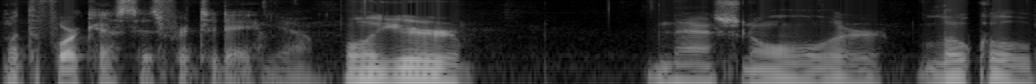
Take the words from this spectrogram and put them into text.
what the forecast is for today. yeah. Well, your national or local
